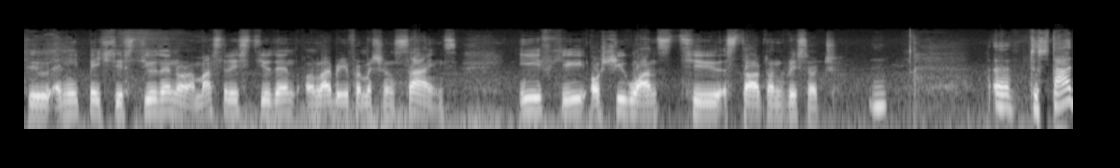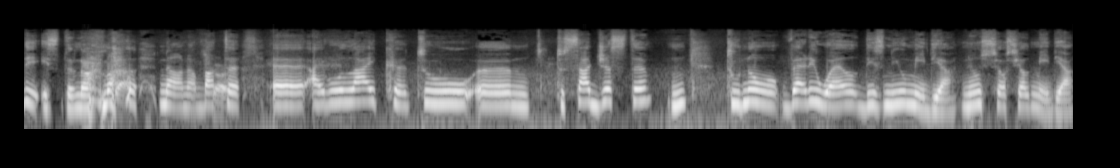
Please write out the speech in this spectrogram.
to any PhD student or a master's student on library information science if he or she wants to start on research? uh, to study is the normal. Yeah. no, no. But Sure. uh, uh, I would like uh, to um, to suggest uh, mm, to know very well this new media, new social media,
